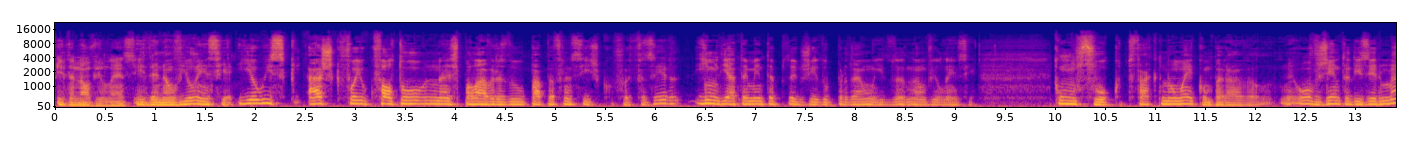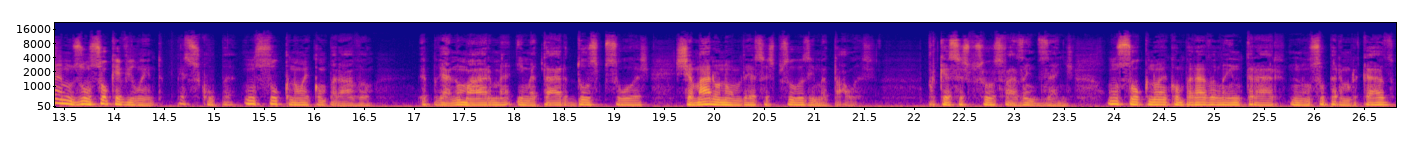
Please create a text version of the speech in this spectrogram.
E da não violência. E da não violência. E eu isso acho que foi o que faltou nas palavras do Papa Francisco. Foi fazer imediatamente a pedagogia do perdão e da não violência. Com um soco, de facto, não é comparável. Houve gente a dizer, mas um soco é violento. Peço desculpa, um soco não é comparável a pegar numa arma e matar 12 pessoas, chamar o nome dessas pessoas e matá-las. Porque essas pessoas fazem desenhos. Um soco não é comparável a entrar num supermercado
